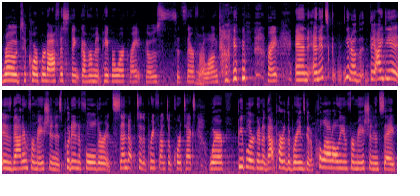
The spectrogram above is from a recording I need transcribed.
road to corporate office, think government paperwork, right? Goes sits there for yeah. a long time, right? And, and it's, you know, the, the, idea is that information is put in a folder, it's sent up to the prefrontal cortex where people are gonna, that part of the brain is gonna pull out all the information and say,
